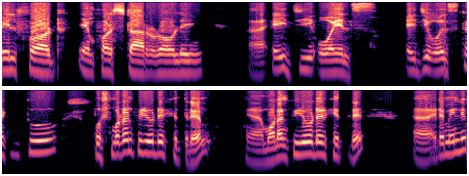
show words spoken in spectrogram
Milford, M Forster Rowling H G Wells, এই জি ওয়েলসটা কিন্তু পোস্ট মডার্ন পিরিয়ডের ক্ষেত্রে মডার্ন পিরিয়ডের ক্ষেত্রে এটা মেনলি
